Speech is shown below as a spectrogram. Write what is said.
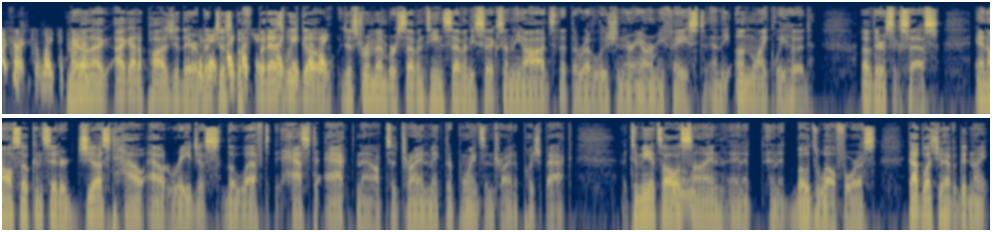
that's not white supremacist Marilyn, I, I got to pause you there, Okay, but just I- bef- okay, but as we go, bye-bye. just remember 1776 and the odds that the Revolutionary Army faced, and the unlikelihood of their success, and also consider just how outrageous the left has to act now to try and make their points and try to push back. To me, it's all a Mhm. sign, and it and it bodes well for us. God bless you. Have a good night.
